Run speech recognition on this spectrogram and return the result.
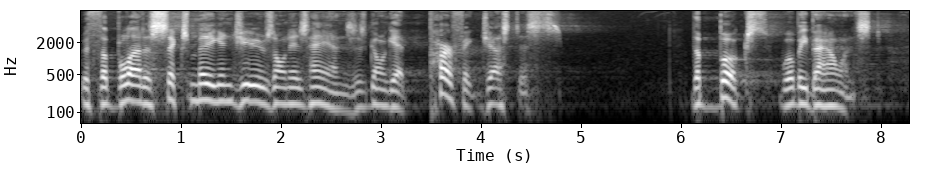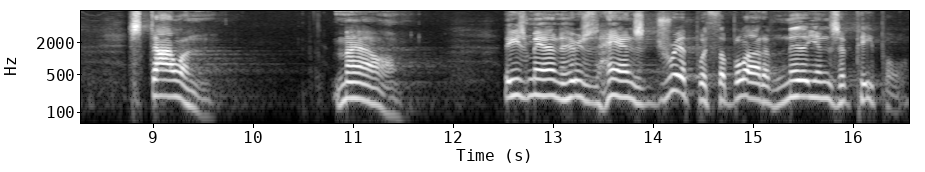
with the blood of six million Jews on his hands, is going to get perfect justice. The books will be balanced. Stalin, Mao, these men whose hands drip with the blood of millions of people.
